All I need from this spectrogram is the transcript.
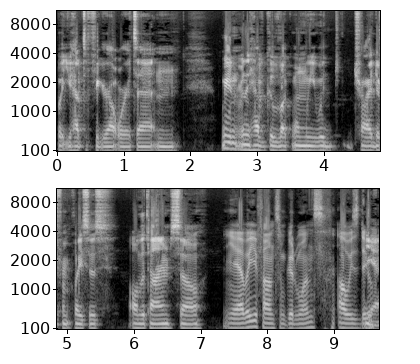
but you have to figure out where it's at. And we didn't really have good luck when we would try different places all the time. So Yeah, but you found some good ones. Always do. Yeah.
